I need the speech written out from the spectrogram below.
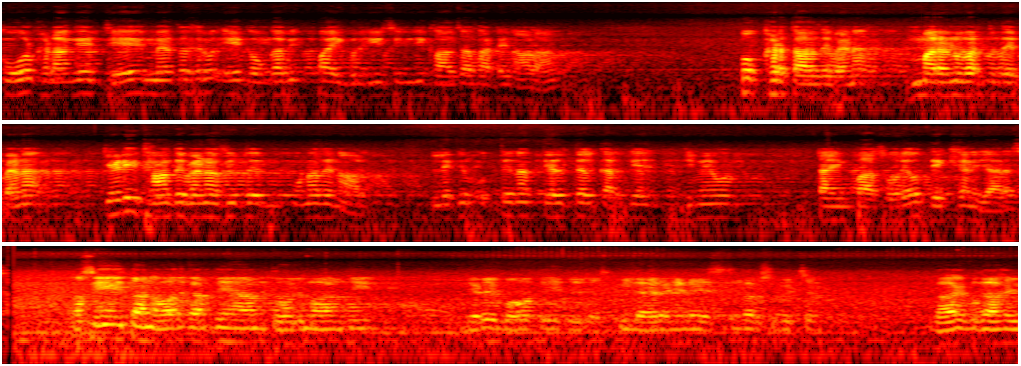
ਕੋਲ ਖੜਾਂਗੇ। ਜੇ ਮੈਂ ਤਾਂ ਸਿਰਫ ਇਹ ਕਹੂੰਗਾ ਵੀ ਭਾਈ ਗੁਰਜੀਤ ਸਿੰਘ ਜੀ ਖਾਲਸਾ ਸਾਡੇ ਨਾਲ ਆਣ ਭੁੱਖ ਹੜਤਾਲ ਤੇ ਬਹਿਣਾ, ਮਰਨ ਵਰਤ ਤੇ ਬਹਿਣਾ, ਕਿਹੜੀ ਥਾਂ ਤੇ ਬਹਿਣਾ ਸੀ ਉੱਤੇ ਉਹਨਾਂ ਦੇ ਨਾਲ। ਲੇਕਿਨ ਉੱਤੇ ਨਾ ਤਿਲ ਤਿਲ ਕਰਕੇ ਜਿਵੇਂ ਉਹ ਟਾਈਮ ਪਾਸ ਹੋ ਰਿਹਾ, ਉਹ ਦੇਖਿਆ ਨਹੀਂ ਜਾ ਰਿਹਾ। ਅਸੀਂ ਧੰਨਵਾਦ ਕਰਦੇ ਹਾਂ ਅਮਤੋਜ ਮਾਨ ਜੀ। ਜਿਹੜੇ ਬਹੁਤ ਹੀ ਦਿਲਚਸਪੀ ਲੈ ਰਹੇ ਨੇ ਇਸ ਸੰਘਰਸ਼ ਵਿੱਚ। ਗਾਏ ਬਗਾਹੇ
